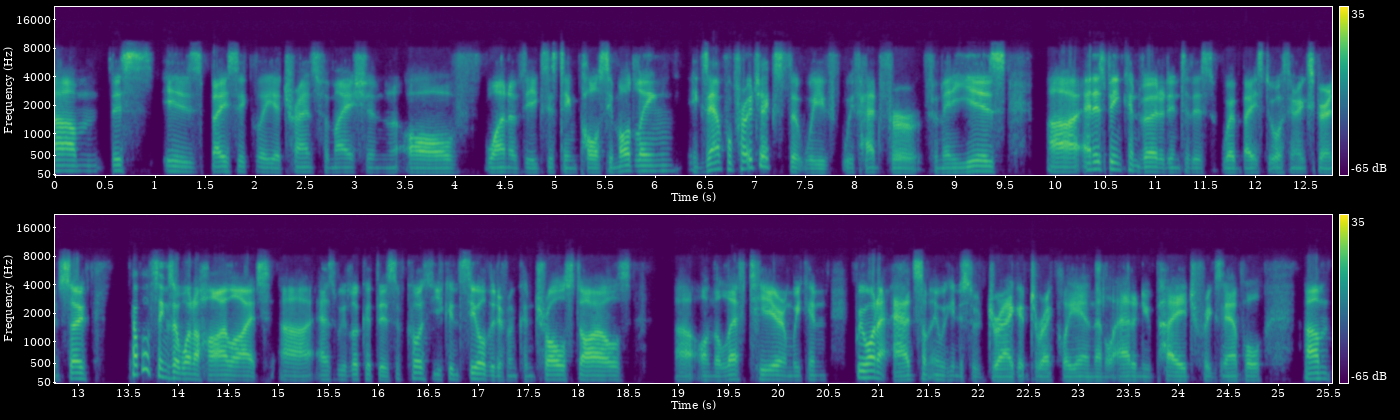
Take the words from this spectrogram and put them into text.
um, this is basically a transformation of one of the existing policy modeling example projects that we've we've had for for many years, uh, and it's been converted into this web-based authoring experience. So a couple of things I want to highlight uh, as we look at this. Of course, you can see all the different control styles uh, on the left here, and we can, if we want to add something, we can just sort of drag it directly in. That'll add a new page, for example. Um,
